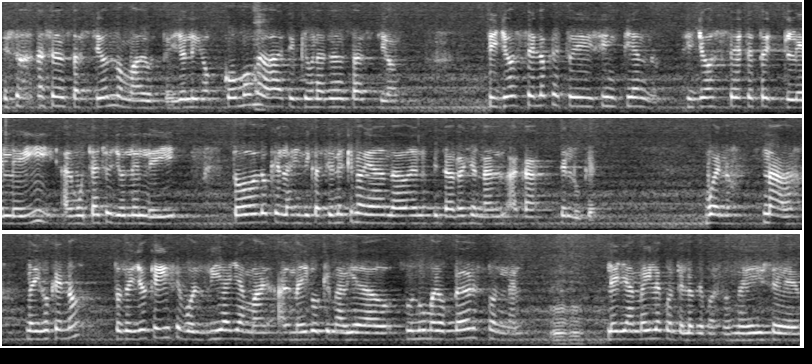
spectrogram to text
Esa es una sensación nomás de usted. Yo le digo, ¿cómo me vas a decir que es una sensación? Si yo sé lo que estoy sintiendo, si yo sé, te estoy, le leí al muchacho, yo le leí todo lo que las indicaciones que me habían dado en el hospital regional acá de Luque. Bueno, nada, me dijo que no. Entonces yo qué hice, volví a llamar al médico que me había dado su número personal. Le llamé y le conté lo que pasó. Me dice,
